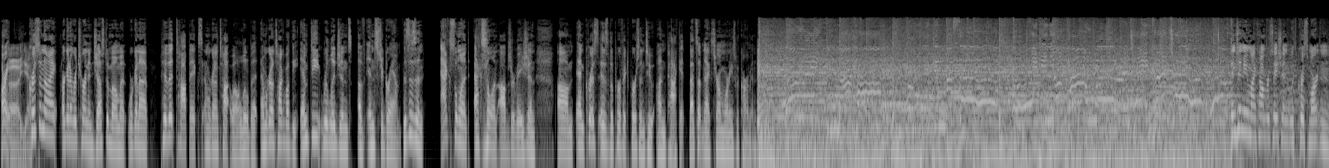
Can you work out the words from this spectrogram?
All right. Uh, yes. Chris and I are going to return in just a moment. We're going to pivot topics and we're going to talk, well, a little bit, and we're going to talk about the empty religions of Instagram. This is an excellent, excellent observation. Um, and Chris is the perfect person to unpack it. That's up next here on Mornings with Carmen. Continuing my conversation with Chris Martin,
